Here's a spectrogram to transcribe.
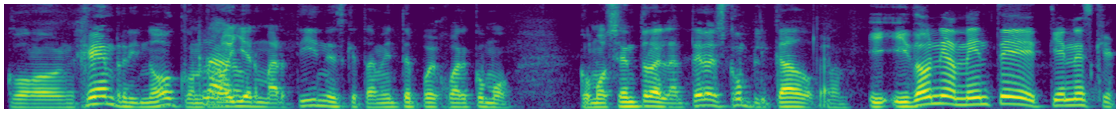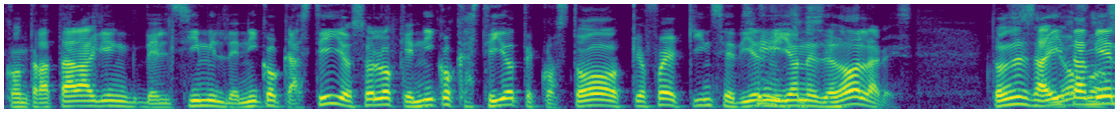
con Henry, ¿no? Con Claro. Roger Martínez, que también te puede jugar como, como centro delantero. Es complicado. Y idóneamente tienes que contratar a alguien del símil de Nico Castillo, solo que Nico Castillo te costó, ¿qué fue? 15, 10 Sí, millones sí, de dólares. Entonces ahí ojo, también...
